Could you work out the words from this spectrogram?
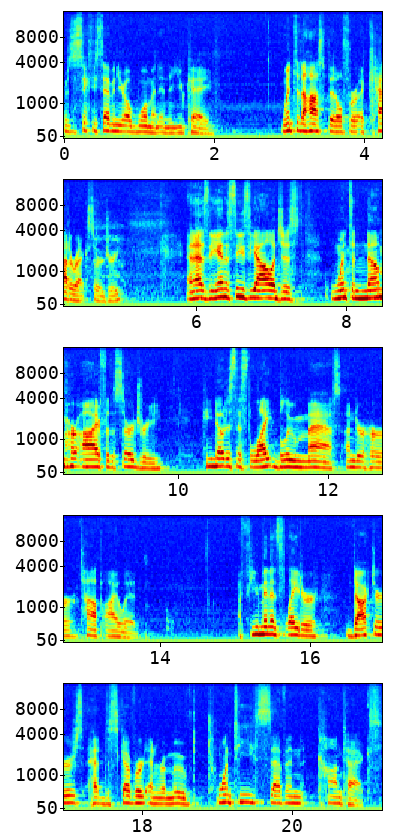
There's a 67 year old woman in the UK, went to the hospital for a cataract surgery. And as the anesthesiologist went to numb her eye for the surgery, he noticed this light blue mass under her top eyelid. A few minutes later, doctors had discovered and removed 27 contacts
